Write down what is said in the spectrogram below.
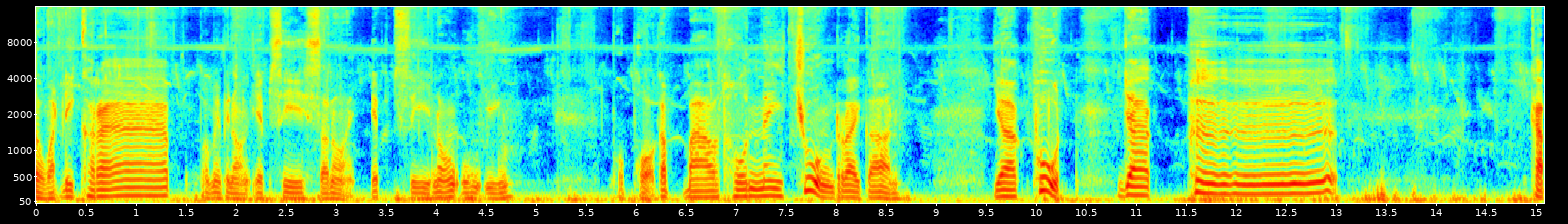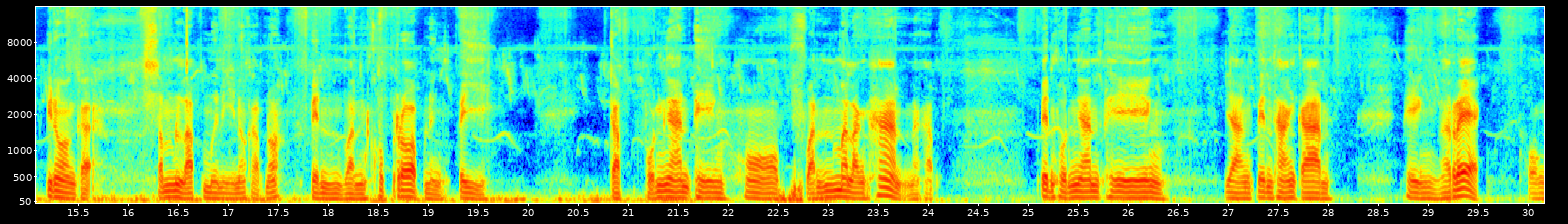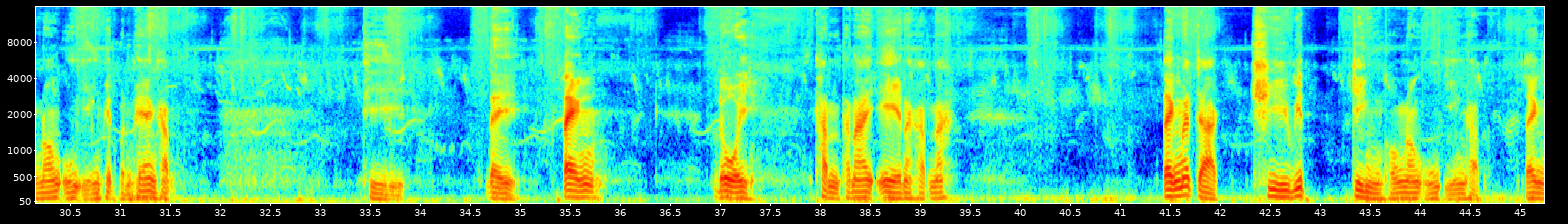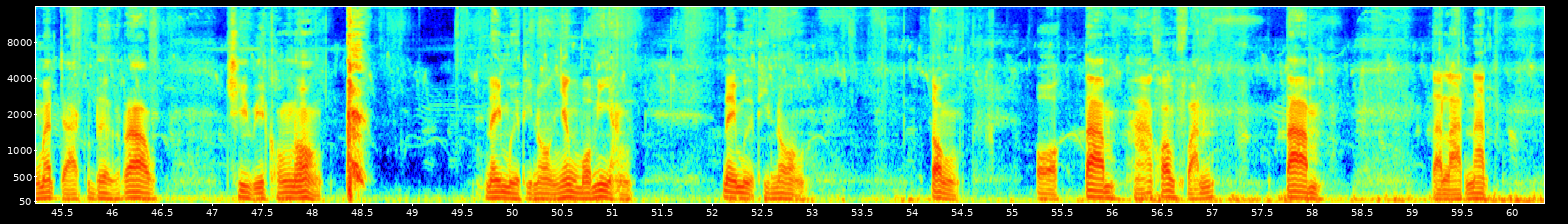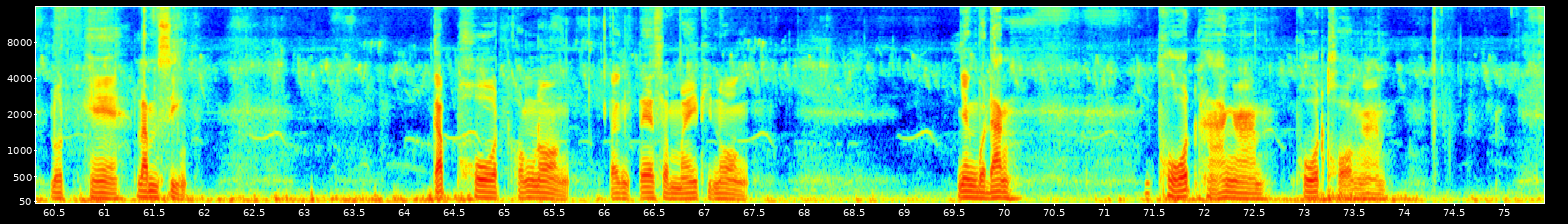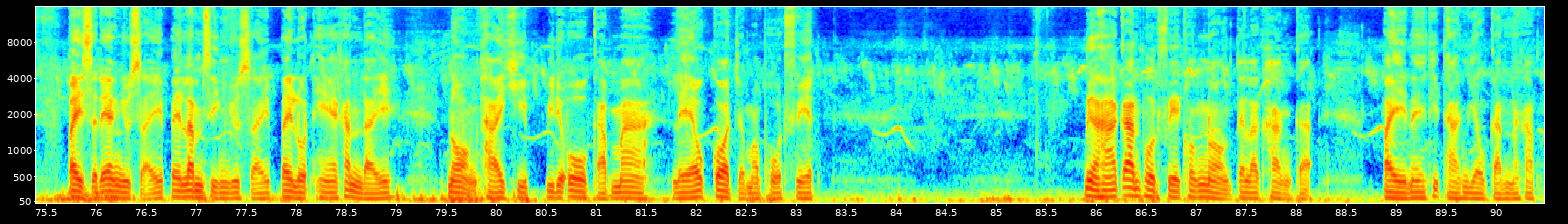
สวัสดีครับพ่อแม่พี่น้อง FC สหน่อย FC น้องอุงอิงพบพอกับบ่าวทนในช่วงรายการ อยากพูด อยากเพ้อครับพี่น้องกะสำหรับมือนี้เนาะครับเนาะเป็นวันครบรอบหนึ่งปี กับผลงานเพลงหอบฝันมลังห้านนะครับ เป็นผลงานเพลงอย่างเป็นทางการเพลงแรก ของน้องอุงอิงเพชรบันแพงครับ ที่ได้แต่งโดยท่านทนายเอนะครับนะ แต่งมาจากชีวิตจริงของน้องอุงอิงครับ แต่งมาจากเรื่องราวชีวิตของน้อง ในมือที่น้องยังบ่มีหยังในมือที่น้อง ต้องออกตามหาความฝันตามตลาดนัด รถแห่ลำสิงกับโพดของน้องตั้งแต่สมัยที่น้อง ยังบ่ดัง โพสหางาน โพสของาน ไปแสดงอยู่ใสไปลำสิงอยู่ใสไปรถแห่ขั้นใดน้องถ่ายคลิปวิดีโอกลับมา แล้วก็จะมาโพสเฟซเนื้อหาการโพสเฟซของน้องแต่ละครั้งกะ ไปในทิศทางเดียวกันนะครับ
